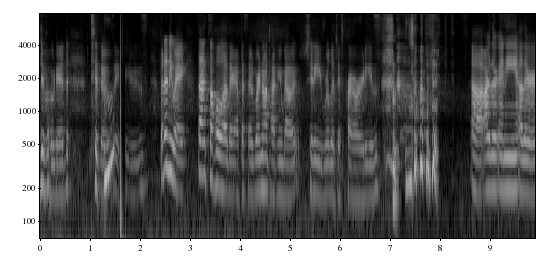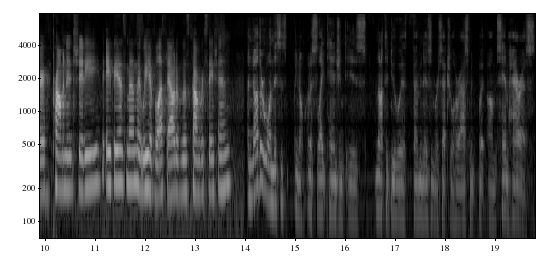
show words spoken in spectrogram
devoted to those mm-hmm. issues. But anyway, that's a whole other episode. We're not talking about shitty religious priorities. uh, are there any other prominent shitty atheist men that we have left out of this conversation? Another one, this is you know on a slight tangent, is not to do with feminism or sexual harassment, but um, Sam Harris,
